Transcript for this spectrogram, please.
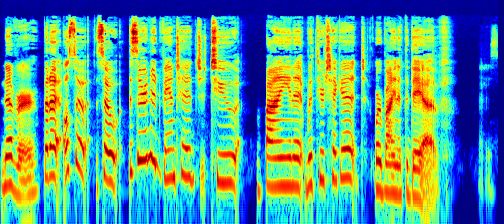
Never. But I also so is there an advantage to buying it with your ticket or buying it the day of? That is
